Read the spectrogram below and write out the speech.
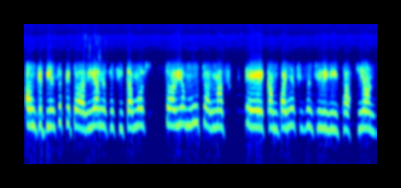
aunque pienso que todavía necesitamos todavía muchas más eh, campañas y sensibilización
